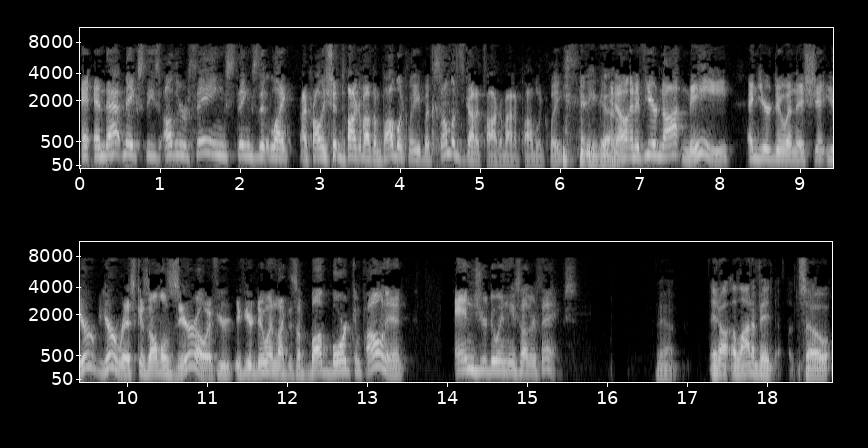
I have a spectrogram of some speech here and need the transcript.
And, and that makes these other things, things that like, I probably shouldn't talk about them publicly, but somebody's got to talk about it publicly. There you go. You know, and if you're not me and you're doing this shit, your your risk is almost zero if you're if you're doing like this above board component and you're doing these other things. yeah. It, a lot of it, so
